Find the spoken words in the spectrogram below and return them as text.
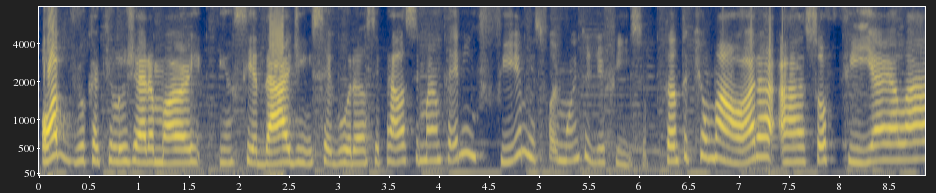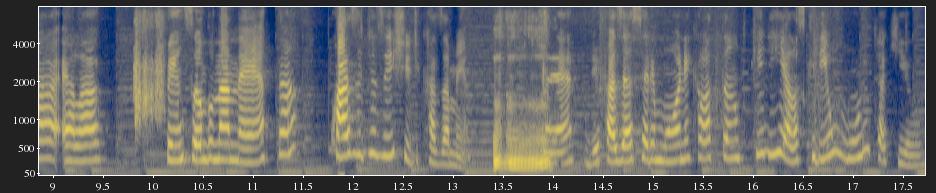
Óbvio que aquilo gera maior ansiedade, insegurança, e para elas se manterem firmes foi muito difícil. Tanto que uma hora a Sofia, ela, ela pensando na neta, quase desiste de casamento uhum. Né? De fazer a cerimônia que ela tanto queria. Elas queriam muito aquilo.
